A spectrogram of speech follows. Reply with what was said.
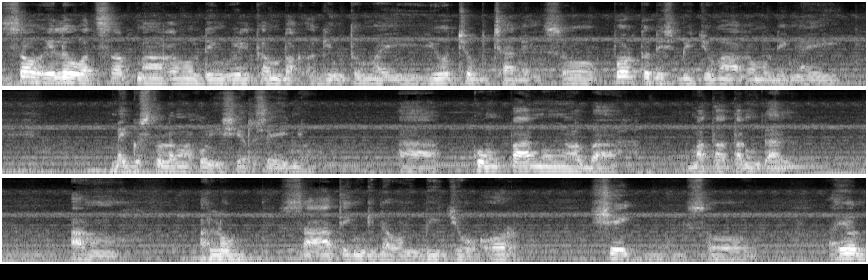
So, hello, what's up mga kamulding? Welcome back again to my YouTube channel. So, for today's video mga kamulding ay may gusto lang ako i-share sa inyo ah, kung paano nga ba matatanggal ang alog sa ating ginawang video or shake. So, ayun,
